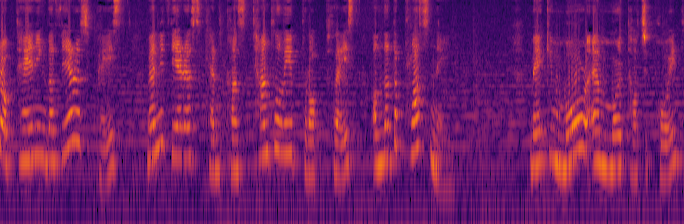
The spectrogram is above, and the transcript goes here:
obtaining the theater space, many theaters can constantly plot plays under the Plot name. Making more and more touch point.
